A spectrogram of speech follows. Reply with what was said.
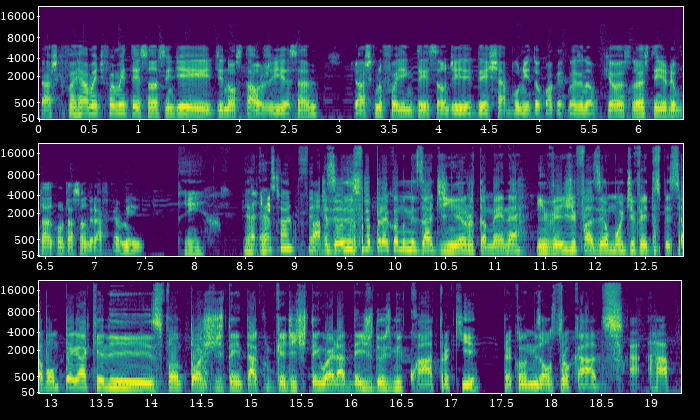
Eu acho que foi realmente foi uma intenção assim de, de nostalgia, sabe? Eu acho que não foi a intenção de deixar bonito ou qualquer coisa, não, porque senão eles teriam botado computação gráfica mesmo. Sim. É, essa é uma diferença. Às vezes foi pra economizar dinheiro também, né? Em vez de fazer um monte de efeito especial, vamos pegar aqueles fantoches de tentáculo que a gente tem guardado desde 2004 aqui, pra economizar uns trocados. Ah, rapaz,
